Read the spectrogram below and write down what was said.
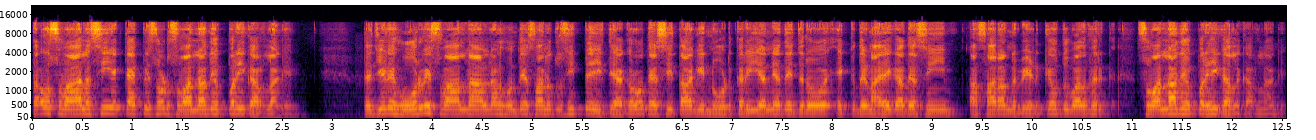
ਤਾਂ ਉਹ ਸਵਾਲ ਅਸੀਂ ਇੱਕ ਐਪੀਸੋਡ ਸਵਾਲਾਂ ਦੇ ਉੱਪਰ ਹੀ ਕਰ ਲਾਂਗੇ। ਤੇ ਜਿਹੜੇ ਹੋਰ ਵੀ ਸਵਾਲ ਨਾਲ ਨਾਲ ਹੁੰਦੇ ਸਾਨੂੰ ਤੁਸੀਂ ਭੇਜ ਦਿਆ ਕਰੋ ਤੇ ਅਸੀਂ ਤਾਂ ਕਿ ਨੋਟ ਕਰੀ ਜਾਂਦੇ ਆ ਤੇ ਜਦੋਂ ਇੱਕ ਦਿਨ ਆਏਗਾ ਤੇ ਅਸੀਂ ਆ ਸਾਰਾ ਨਿਬੇੜ ਕੇ ਉਸ ਤੋਂ ਬਾਅਦ ਫਿਰ ਸਵਾਲਾਂ ਦੇ ਉੱਪਰ ਹੀ ਗੱਲ ਕਰ ਲਾਂਗੇ।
